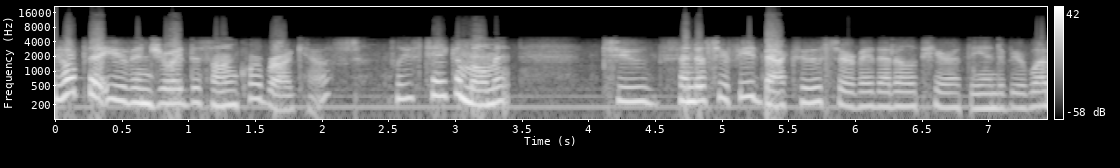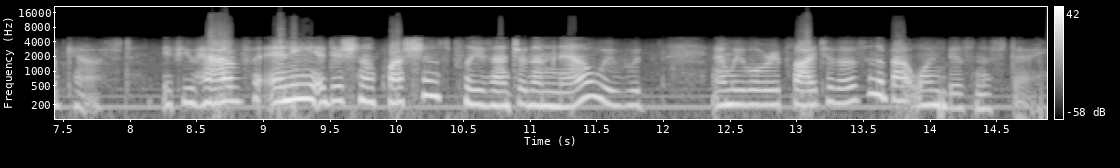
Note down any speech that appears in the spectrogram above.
We hope that you've enjoyed this encore broadcast. Please take a moment to send us your feedback through the survey that will appear at the end of your webcast. If you have any additional questions, please enter them now, we would, and we will reply to those in about one business day.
